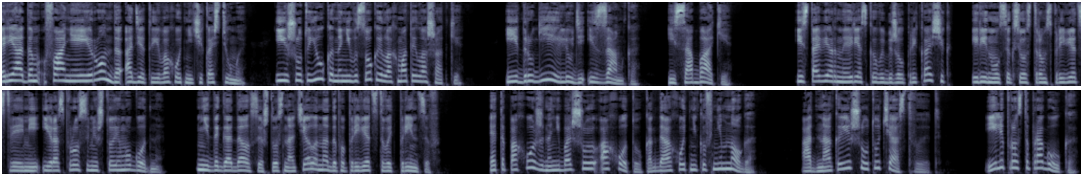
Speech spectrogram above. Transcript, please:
Рядом Фаня и Ронда, одетые в охотничьи костюмы, и Шут Юка на невысокой лохматой лошадке. И другие люди из замка, и собаки. Из таверны резко выбежал приказчик и ринулся к сестрам с приветствиями и расспросами, что им угодно. Не догадался, что сначала надо поприветствовать принцев. Это похоже на небольшую охоту, когда охотников немного. Однако и Шут участвует. Или просто прогулка.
